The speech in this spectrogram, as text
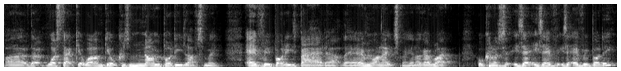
uh, that, what's that guilt? Well, I'm guilt because nobody loves me. Everybody's bad out there. Everyone hates me. And I go, right. Well, can I just is that is every, is it everybody?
